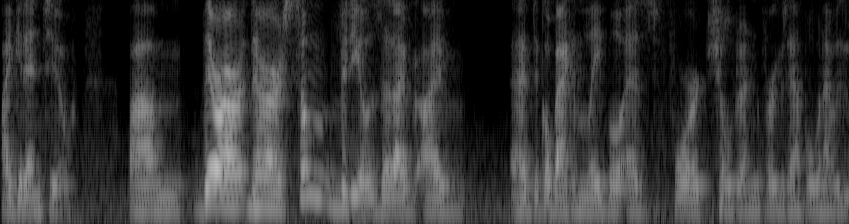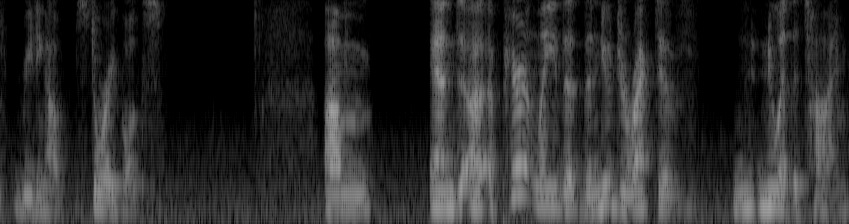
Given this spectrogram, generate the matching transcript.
I get into. Um, there are there are some videos that I've I've had to go back and label as for children. For example, when I was reading out storybooks, um, and uh, apparently, the, the new directive, n- new at the time,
